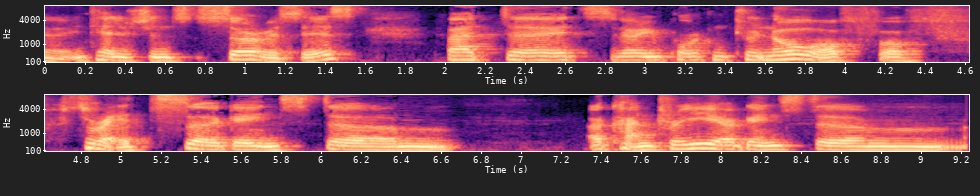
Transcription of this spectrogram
uh, intelligence services but uh, it's very important to know of, of threats against um, a country, against um,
